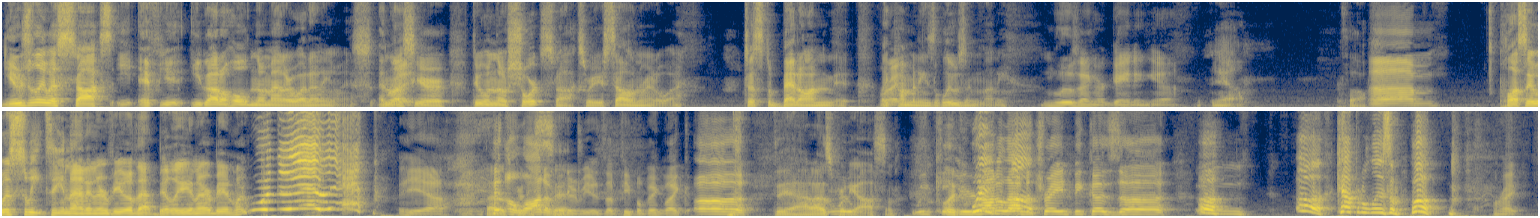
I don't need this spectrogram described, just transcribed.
Usually with stocks, if you you got to hold no matter what, anyways, unless Right. you're doing those short stocks where you're selling right away, just to bet on it, like Right. companies losing money. Losing or gaining, yeah. Yeah. So Um, plus, it was sweet seeing that interview of that billionaire being like, "What?" The-" yeah. A lot of interviews of people being like, "Uh, Yeah, that was pretty awesome. we can't, Like, you're wait, not allowed uh, to trade because uh, um, Uh, capitalism. Uh. right."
